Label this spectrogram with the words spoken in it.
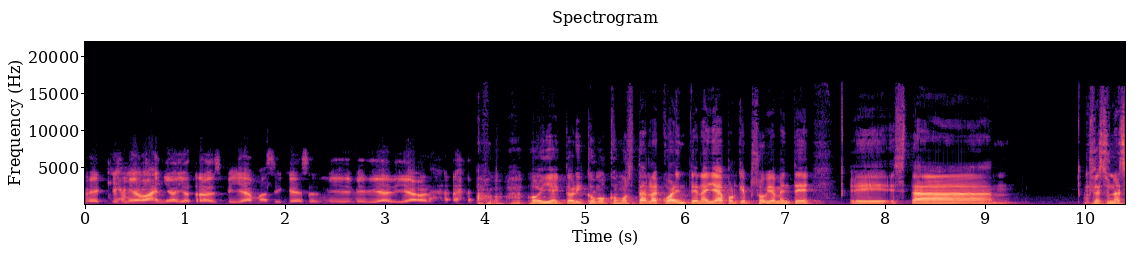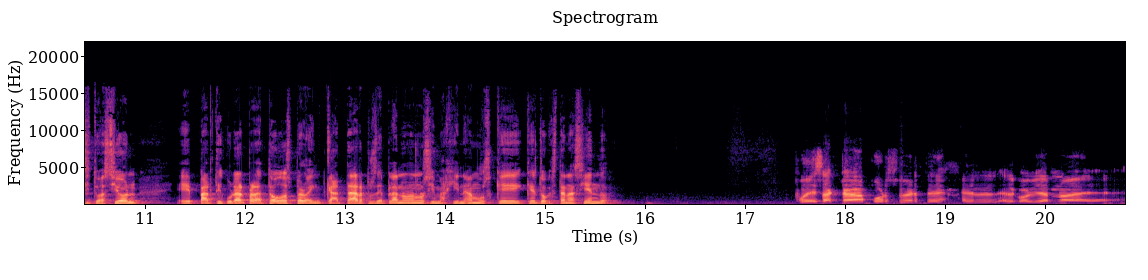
me, que me baño y otra vez pijama, así que ese es mi, mi día a día ahora. Oye, Héctor, ¿y cómo, cómo está la cuarentena ya? Porque pues obviamente eh, está... pues, es una situación eh, particular para todos, pero en Qatar, pues de plano no nos imaginamos qué, qué es lo que están haciendo. Pues acá, por suerte, el, el gobierno eh,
